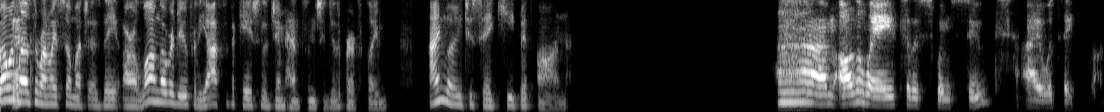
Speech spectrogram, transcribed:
Bowen loves the runway so much as they are long overdue for the ossification of Jim Henson. She did it perfectly. I'm going to say keep it on. Um, all the way to the swimsuit, I would say keep on.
